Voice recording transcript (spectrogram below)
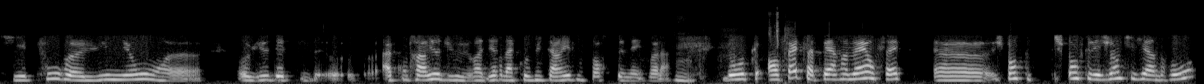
qui est pour euh, l'union euh, au lieu d'être, à contrario du, on va dire, d'un communautarisme forcené. Voilà. Mm. Donc, en fait, ça permet, en fait, euh, je pense que je pense que les gens qui viendront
